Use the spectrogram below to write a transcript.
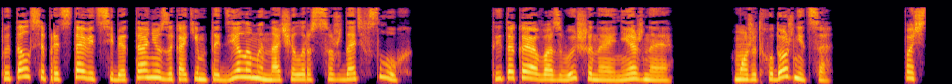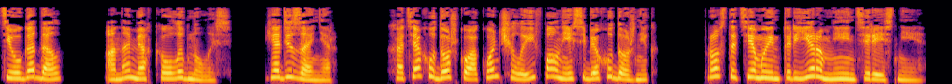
Пытался представить себе Таню за каким-то делом и начал рассуждать вслух. «Ты такая возвышенная, нежная. Может, художница?» «Почти угадал». Она мягко улыбнулась. «Я дизайнер. Хотя художку окончила и вполне себе художник. Просто тема интерьера мне интереснее.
